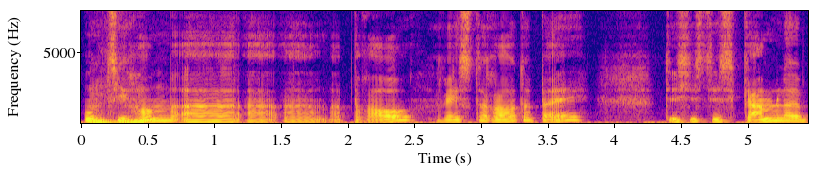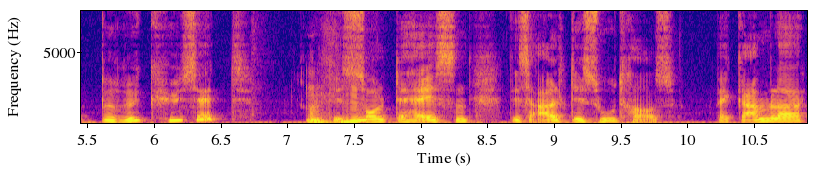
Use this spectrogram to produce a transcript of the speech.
Und sie Mhm. haben äh, äh, äh, ein Braurestaurant dabei. Das ist das Gamla Brückhüset und das Mhm. sollte heißen das alte Sudhaus. Bei Gamla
